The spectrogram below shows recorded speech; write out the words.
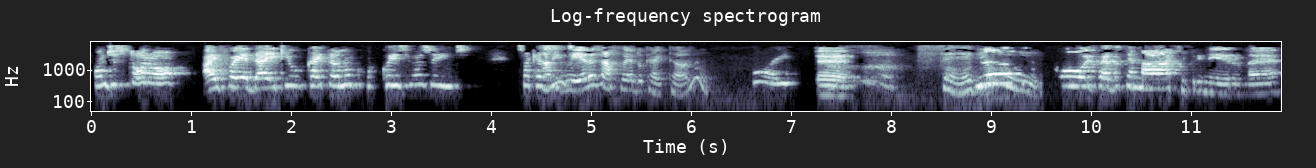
onde estourou. Aí foi daí que o Caetano conheceu a gente. Só que a, a gente... primeira já foi a do Caetano? Foi. É. Sério? Não, foi, foi a do Temaki primeiro, né?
